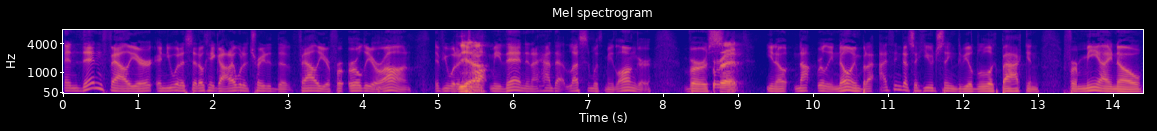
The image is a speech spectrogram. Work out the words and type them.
and then failure, and you would have said, "Okay, God, I would have traded the failure for earlier on if you would have Yeah. taught me then, and I had that lesson with me longer." Versus, Right. You know, not really knowing. But I, I think that's a huge thing to be able to look back. And for me, I know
